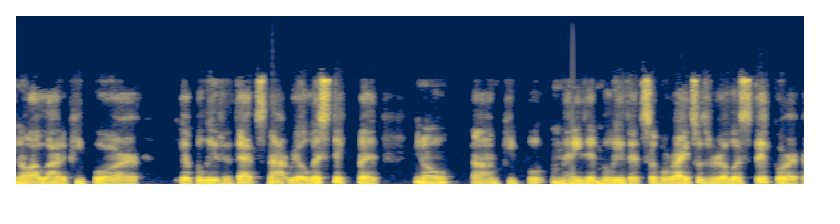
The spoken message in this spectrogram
you know, a lot of people are, you know, believe that that's not realistic, but, you know, um, people, many didn't believe that civil rights was realistic or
